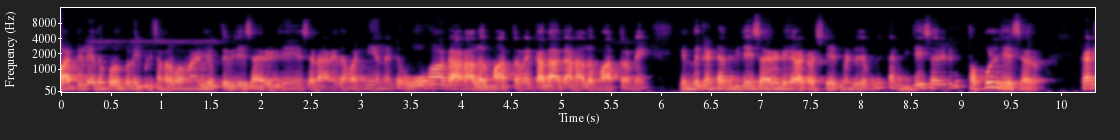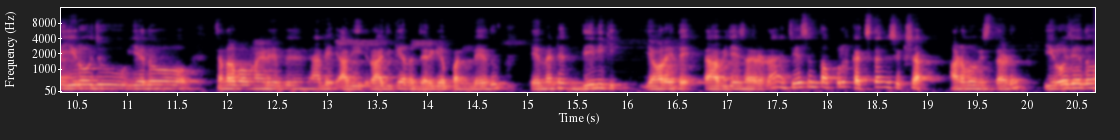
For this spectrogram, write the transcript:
పార్టీ లేదా ప్రోగ్రాం ఇప్పుడు చంద్రబాబు నాయుడు చెప్తే విజయసాయి రెడ్డి చేశాడా అనేది అవన్నీ ఏంటంటే ఊహాగానాలు మాత్రమే కథాగానాలు మాత్రమే. ఎందుకంటే అది విజయసాయి రెడ్డి గారు అక్కడ స్టేట్మెంట్లు చెప్పింది కానీ విజయసాయి తప్పులు చేశారు. కానీ ఈరోజు ఏదో చంద్రబాబు నాయుడు చెప్తే అంటే అది రాజకీయాల్లో జరిగే పని లేదు. ఏంటంటే దీనికి ఎవరైతే ఆ విజయసాయిరెడ్డి ఆయన చేసిన తప్పులు ఖచ్చితంగా శిక్ష అనుభవిస్తాడు. ఈ రోజు ఏదో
